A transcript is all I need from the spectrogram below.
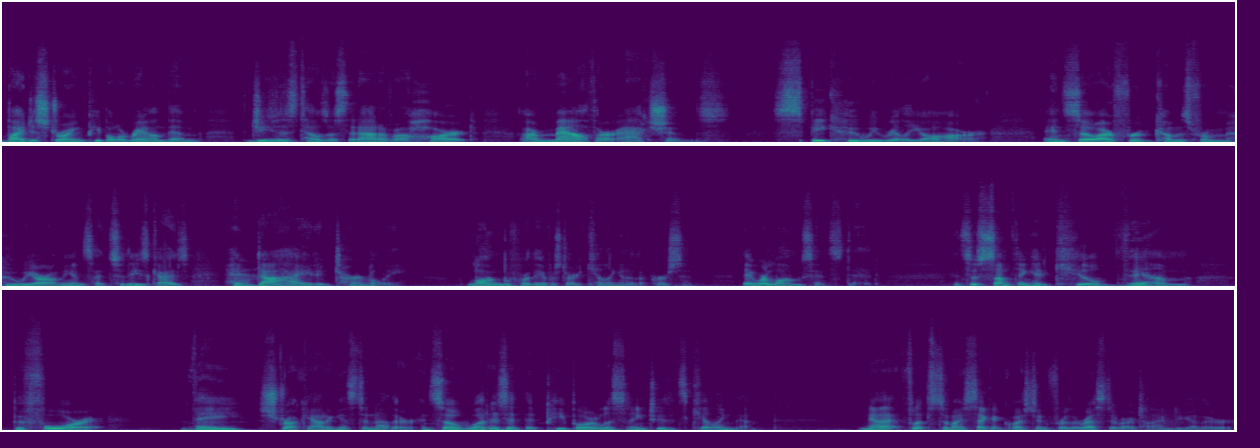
by destroying people around them. Jesus tells us that out of our heart, our mouth, our actions speak who we really are. And so our fruit comes from who we are on the inside. So these guys had Yeah. died internally long before they ever started killing another person. They were long since dead. And so something had killed them before they struck out against another. And so what is it that people are listening to that's killing them? Now that flips to my second question for the rest of our time together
